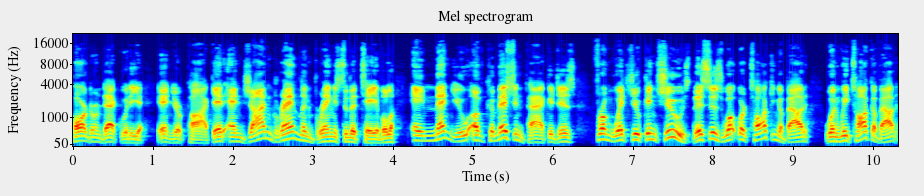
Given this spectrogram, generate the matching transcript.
hard earned equity in your pocket. And John Granlund brings to the table a menu of commission packages from which you can choose. This is what we're talking about when we talk about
